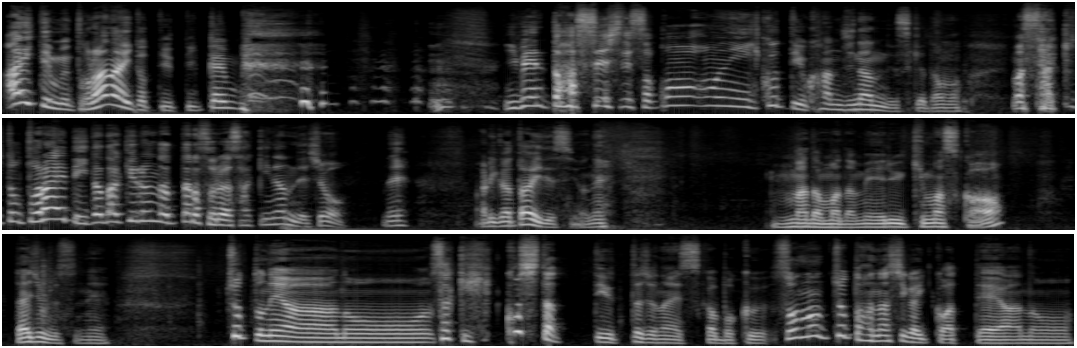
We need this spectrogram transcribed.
アイテム取らないとって言って一回、イベント発生してそこに行くっていう感じなんですけども。まあ、先と捉えていただけるんだったらそれは先なんでしょう。ね。ありがたいですよね。まだまだメール行きますか？大丈夫ですね。ちょっとね、あのーさっき引っ越したって言ったじゃないですか、僕。そのちょっと話が一個あって、あのー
